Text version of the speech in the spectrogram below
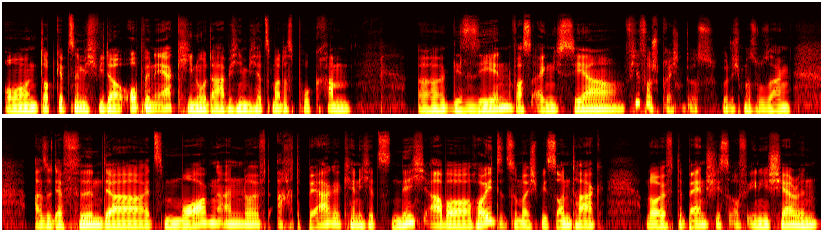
Und dort gibt es nämlich wieder Open-Air-Kino. Da habe ich nämlich jetzt mal das Programm äh, gesehen, was eigentlich sehr vielversprechend ist, würde ich mal so sagen. Also der Film, der jetzt morgen anläuft, Acht Berge, kenne ich jetzt nicht, aber heute zum Beispiel Sonntag läuft The Banshees of Inisherin.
